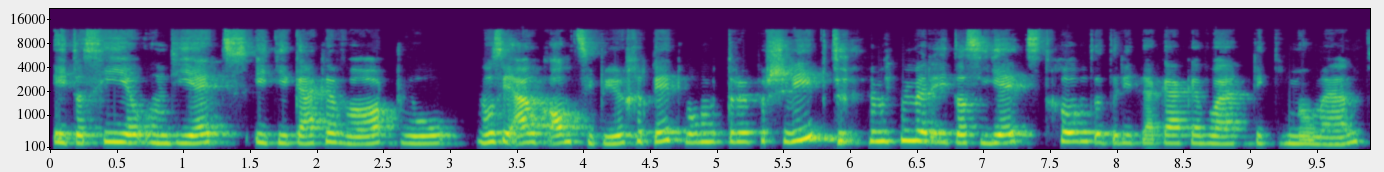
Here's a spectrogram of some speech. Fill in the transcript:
in das Hier und Jetzt, in die Gegenwart, wo, wo sie auch ganze Bücher gibt, wo man darüber schreibt, wie man in das Jetzt kommt oder in den gegenwärtigen Moment.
